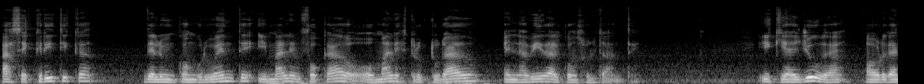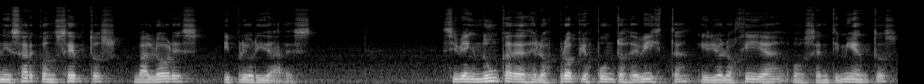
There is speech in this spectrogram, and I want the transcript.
hace crítica de lo incongruente y mal enfocado o mal estructurado en la vida del consultante, y que ayuda a organizar conceptos, valores y prioridades. Si bien nunca desde los propios puntos de vista, ideología o sentimientos,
